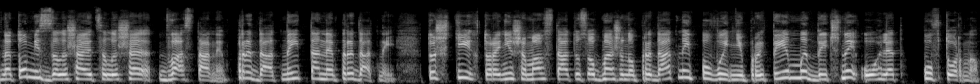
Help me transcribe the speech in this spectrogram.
Натомість залишаються лише два стани: придатний та непридатний. Тож ті, хто раніше мав статус обмежено придатний, повинні пройти медичний огляд повторно.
